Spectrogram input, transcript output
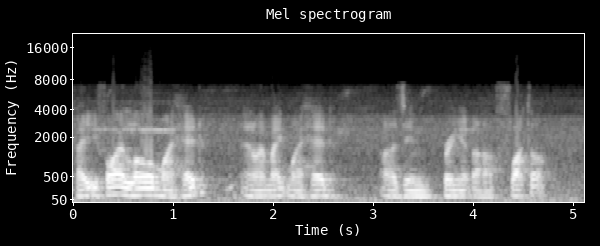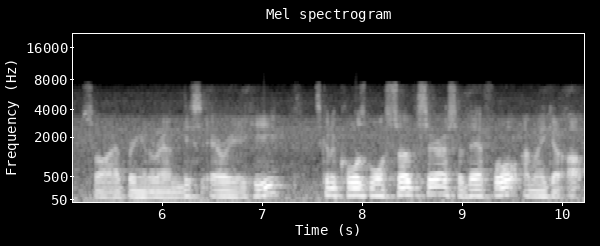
okay? If I lower my head and I make my head as in bring it uh, flatter so I bring it around this area here. It's going to cause more surface area so therefore I may go up.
